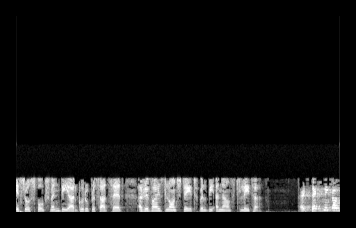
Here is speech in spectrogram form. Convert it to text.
ISRO spokesman B.R. Guru Prasad said a revised launch date will be announced later. A technical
